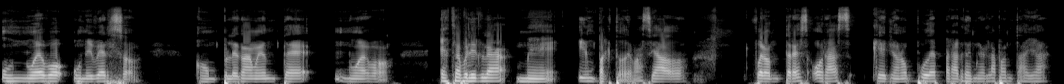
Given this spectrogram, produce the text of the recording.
un nuevo universo completamente nuevo. Esta película me impactó demasiado. Fueron tres horas que yo no pude parar de mirar la pantalla.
